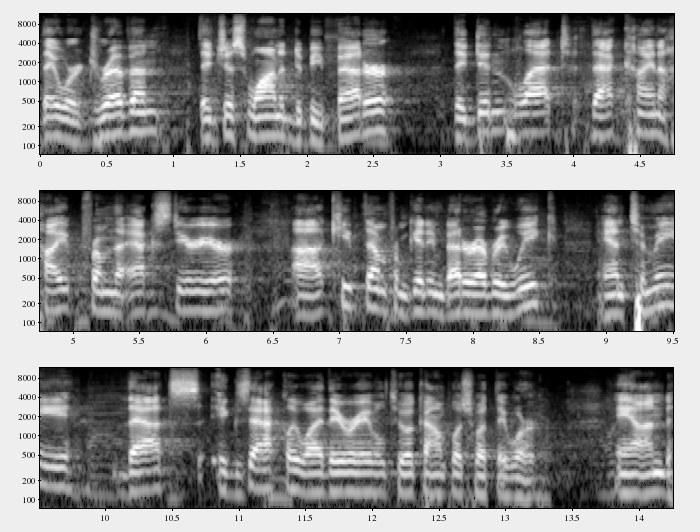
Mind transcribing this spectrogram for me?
they were driven, they just wanted to be better. They didn't let that kind of hype from the exterior uh, keep them from getting better every week. And to me, that's exactly why they were able to accomplish what they were. And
